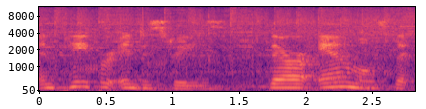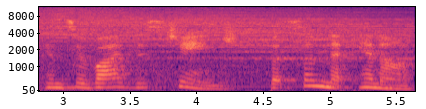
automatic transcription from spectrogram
and paper industries, there are animals that can survive this change, but some that cannot.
